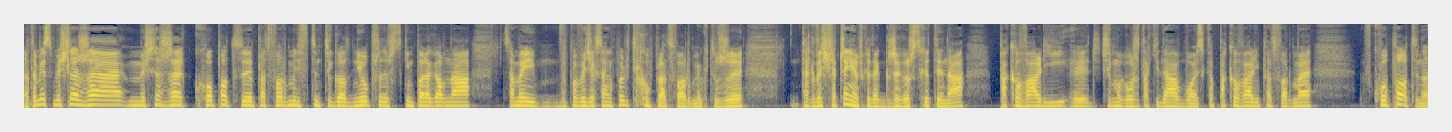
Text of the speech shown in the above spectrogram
Natomiast myślę, że myślę, że kłopot Platformy w tym tygodniu przede wszystkim polegał na samej wypowiedziach samych polityków Platformy, którzy tak doświadczenie, na przykład jak Grzegorz Schetyna, pakowali, y, czy mogą, że taki dała Błońska, pakowali Platformę w kłopoty. No,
